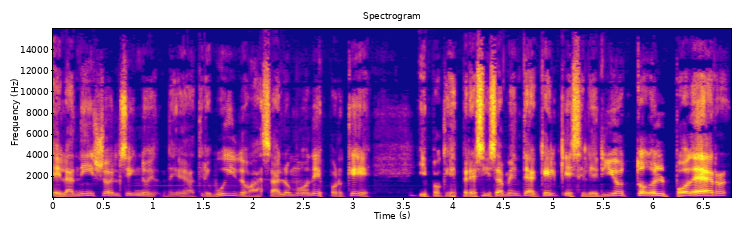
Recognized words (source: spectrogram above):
el, anillo, el signo atribuido a Salomón es ¿por qué? Y porque es precisamente aquel que se le dio todo el poder,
